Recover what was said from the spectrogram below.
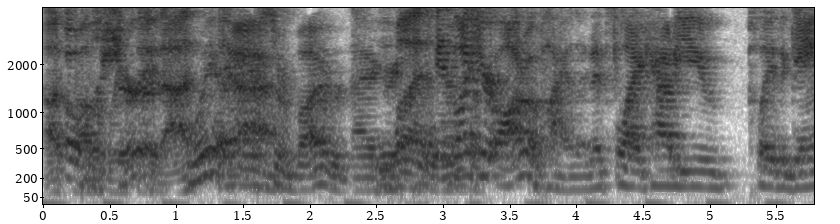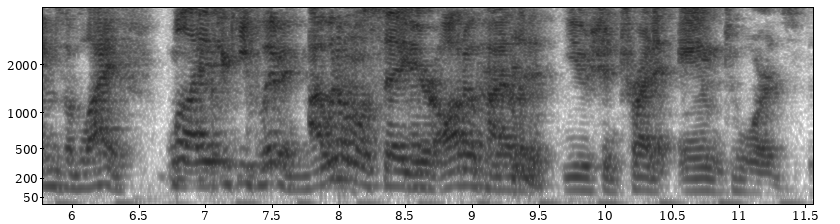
I would Oh, for sure. say that. well, yeah, Yeah. survivor. I agree. But- It's like your autopilot. It's like how do you play the games of life? Well, I- to keep living. I would almost say your autopilot, you should try to aim towards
